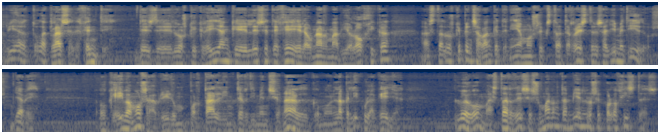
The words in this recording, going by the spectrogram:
Había toda clase de gente, desde los que creían que el STG era un arma biológica hasta los que pensaban que teníamos extraterrestres allí metidos, ya ve. O que íbamos a abrir un portal interdimensional, como en la película aquella. Luego, más tarde, se sumaron también los ecologistas.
